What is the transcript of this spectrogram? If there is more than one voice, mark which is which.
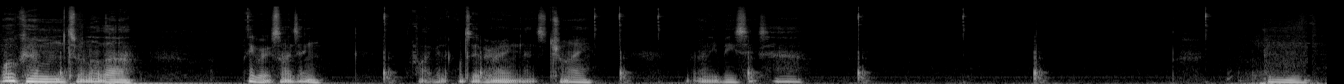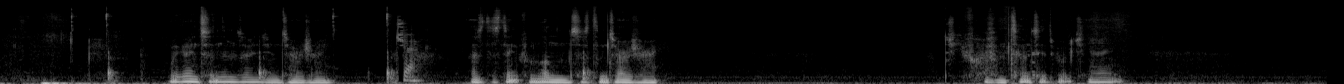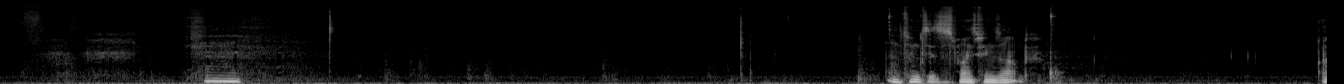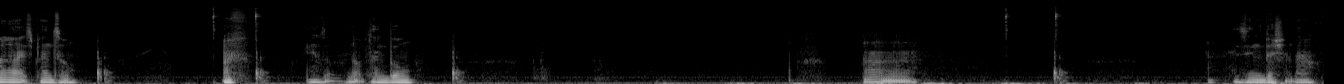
Speaker 1: Welcome to another mega exciting five minute auto pairing. Let's try only b6 here. Hmm. We're going to Nimzo-Indian territory.
Speaker 2: Check.
Speaker 1: As distinct from London system territory. G5, I'm tempted, rook g8. Hmm. I'm tempted to spice things up. I like it's mental. He's not playing ball. Uh, he's in the bishop now.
